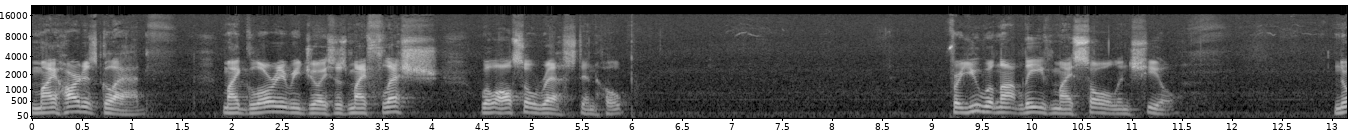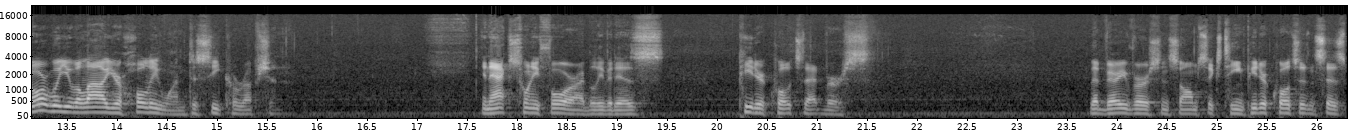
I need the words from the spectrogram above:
my heart is glad, my glory rejoices, my flesh will also rest in hope. For you will not leave my soul in Sheol, nor will you allow your Holy One to see corruption. In Acts 24, I believe it is, Peter quotes that verse. That very verse in Psalm 16. Peter quotes it and says,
